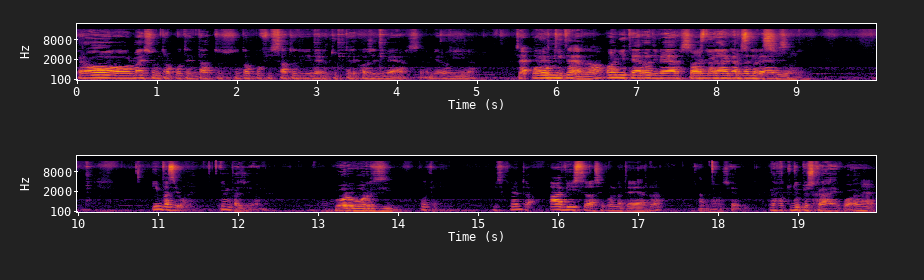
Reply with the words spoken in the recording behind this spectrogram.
Però ormai sono troppo tentato, sono troppo fissato di avere tutte le cose diverse, la mia rovina. Cioè, Eh, ogni terra? Ogni terra diversa, ogni carta diversa. Invasione. Invasione. World War Z. Ok. Ha visto la seconda terra. Ah, no. Sì. Ne ha fatto doppio scry qua. eh. Eh.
